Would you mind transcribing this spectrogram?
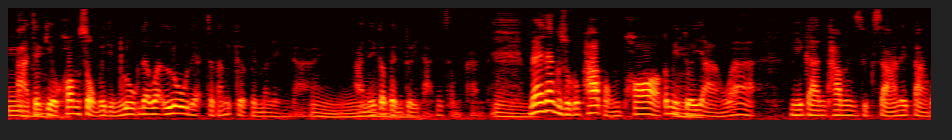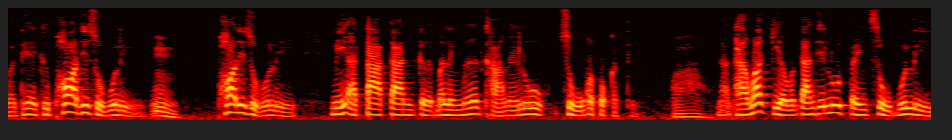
อืมอาจจะเกี่ยวข้องส่งไปถึงลูกได้ว่าลูกเนี่ยจะทำให้เกิดเป็นมะเร็งได้อืมอันนี้ก็เป็นตัวอย่างที่สำคัญอืมแม้กระทั่งสุขภาพของพ่อก็มีตัวอย่างว่า มีการทำศึกษาในต่างประเทศ คือพ่อที่สูบบุหรี่อืมพ่อที่สูบบุหรี่ มีอัตราการเกิดมะเร็งเม็ดเลือดขาวในลูกสูงกว่าปกติว้าวนะถามว่าเกี่ยวกับการที่ลูกไปสูบบุหรี่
